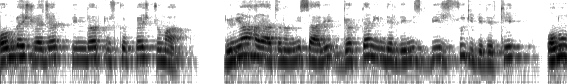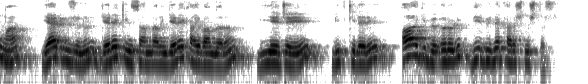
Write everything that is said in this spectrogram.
15 Recep 1445 Cuma Dünya hayatının misali gökten indirdiğimiz bir su gibidir ki onunla yeryüzünün gerek insanların gerek hayvanların yiyeceği bitkileri ağ gibi örülüp birbirine karışmıştır.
